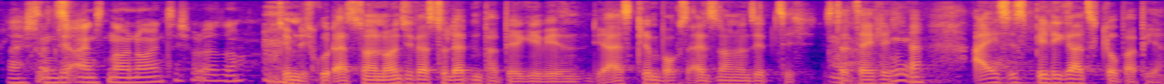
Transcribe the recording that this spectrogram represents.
Vielleicht um die 1,99 oder so. Ziemlich gut. 1,99 wäre Toilettenpapier gewesen. Die Eiscremebox 1,79. Ist tatsächlich, ja. Eis ist billiger als Klopapier.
